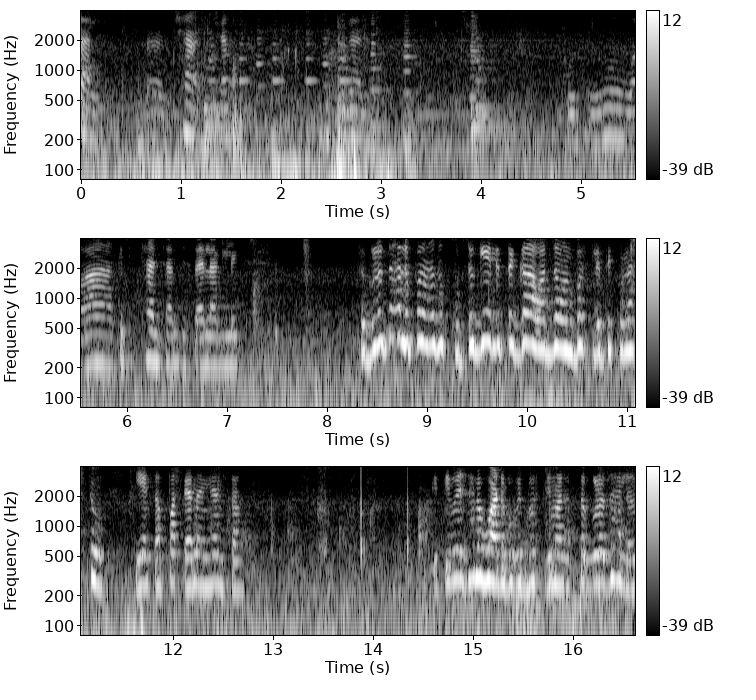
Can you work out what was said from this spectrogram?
चालेल. छान छान. दुसरं गाणं. फोटो वा किती छान छान दिसायला लागले. सगळं झालं पण अजून कुठं गेले ते गावात जाऊन बसले ते कुणास ठेवून याचा पत्त्या नाही यांचा. किती वेळ झालं वाट बघत बसली माझं सगळं झालं.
